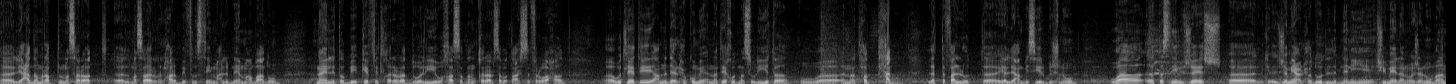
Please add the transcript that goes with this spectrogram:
آه، لعدم ربط المسارات آه، المسار الحرب بفلسطين مع لبنان مع بعضهم اثنين لتطبيق كافة القرارات الدولية وخاصة القرار 1701 آه، وثلاثة عم ندعي الحكومة إنها تاخذ مسؤوليتها وإنها تحط حد للتفلت يلي عم بيصير بالجنوب وتسليم الجيش جميع الحدود اللبنانية شمالا وجنوبا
